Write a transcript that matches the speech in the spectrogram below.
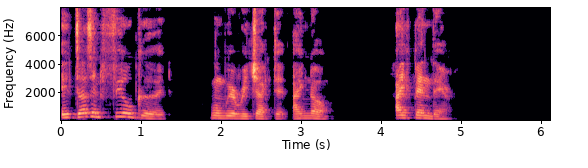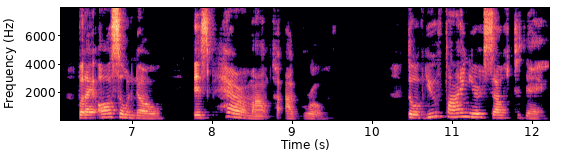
It doesn't feel good when we're rejected. I know. I've been there. But I also know it's paramount to our growth. So if you find yourself today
